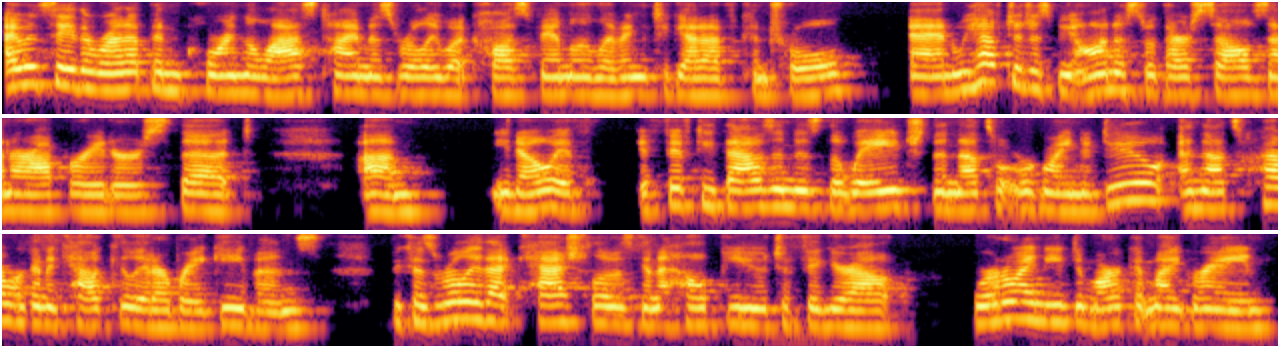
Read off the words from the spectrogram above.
I would say the run up in corn the last time is really what caused family living to get out of control. And we have to just be honest with ourselves and our operators that, um, you know, if if 50,000 is the wage, then that's what we're going to do. And that's how we're going to calculate our break evens because really that cash flow is going to help you to figure out where do I need to market my grain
